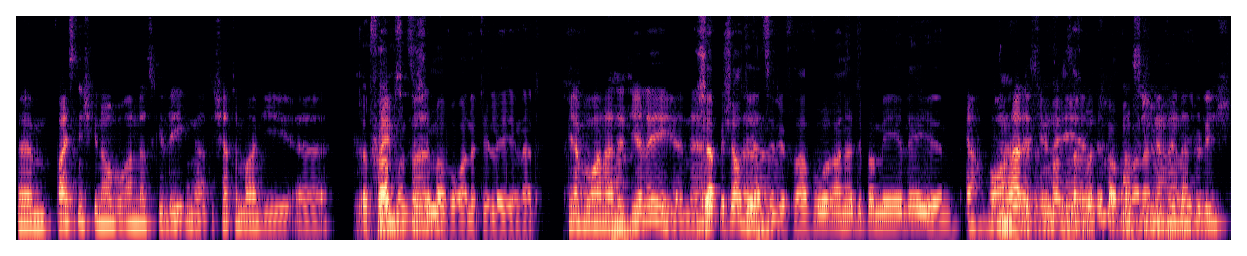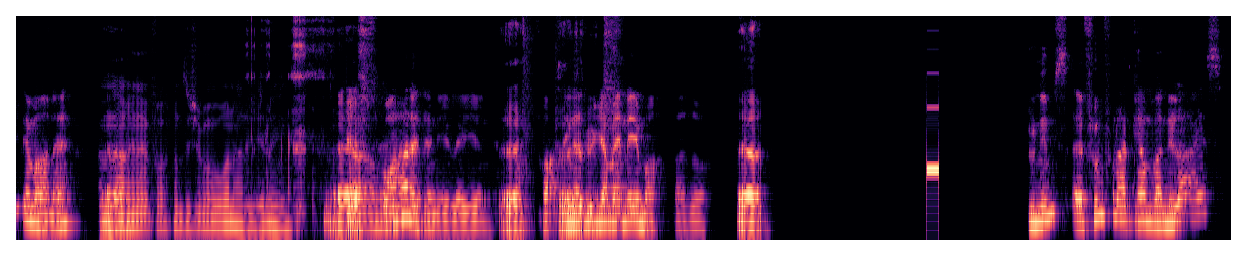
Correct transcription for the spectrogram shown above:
Ähm, weiß nicht genau, woran das gelegen hat. Ich hatte mal die. Äh, da fragt man sich immer, woran das gelegen hat. Ja, woran hat das gelegen, ne? Ich habe mich auch die ganze Zeit äh, gefragt, woran hat es bei mir gelegen? Ja, woran ja, hat es gelegen? Sagt man immer, woran hat es gelegen? natürlich immer, ne? Im ja. Nachhinein fragt man sich immer, woran hat es gelegen. Ja, ja woran hat es denn gelegen? Ja, fragt sich natürlich am Ende immer. Also. Ja. Du nimmst äh, 500 Gramm Vanilleeis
